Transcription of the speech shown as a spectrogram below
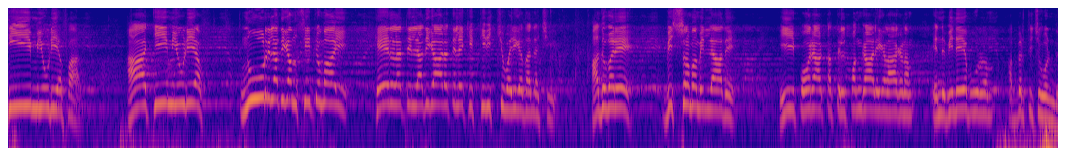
ടീം യു ഡി എഫ് ആണ്. ആ ടീം യു ഡി എഫ് നൂറിലധികം സീറ്റുമായി കേരളത്തിൽ അധികാരത്തിലേക്ക് തിരിച്ചു വരിക തന്നെ ചെയ്യും. അതുവരെ വിശ്രമമില്ലാതെ ഈ പോരാട്ടത്തിൽ പങ്കാളികളാകണം എന്ന് വിനയപൂർവം അഭ്യർത്ഥിച്ചുകൊണ്ട്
